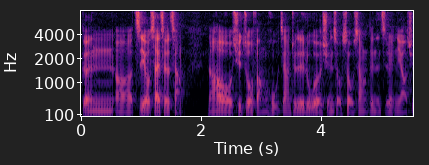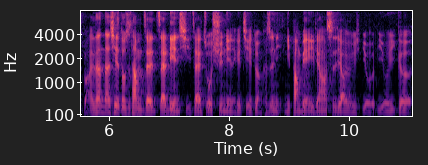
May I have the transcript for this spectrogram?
跟呃自由赛车场，然后去做防护，这样就是如果有选手受伤等等之类，你要去帮。那那些都是他们在在练习、在做训练的一个阶段。可是你你旁边一定要是要有有有一个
